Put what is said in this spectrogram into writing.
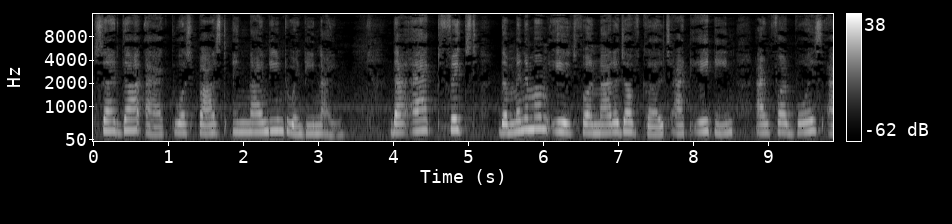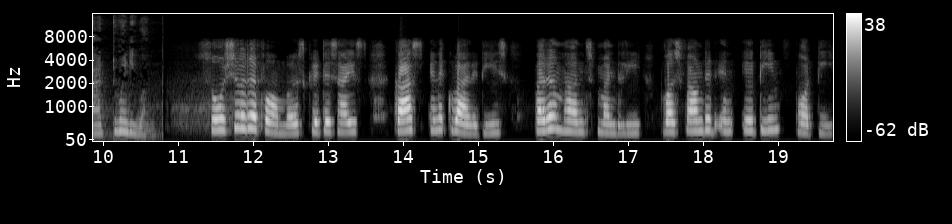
Sarda Act, was passed in 1929. The act fixed the minimum age for marriage of girls at 18 and for boys at 21. Social reformers criticized caste inequalities. Paramhans Mandali was founded in 1840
